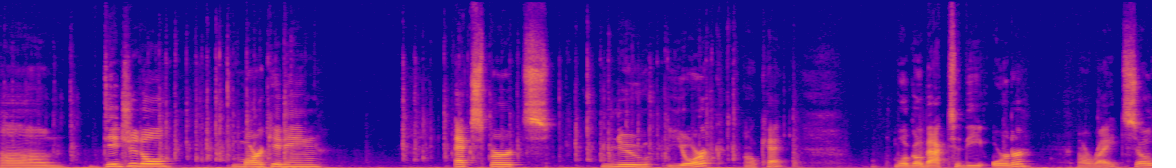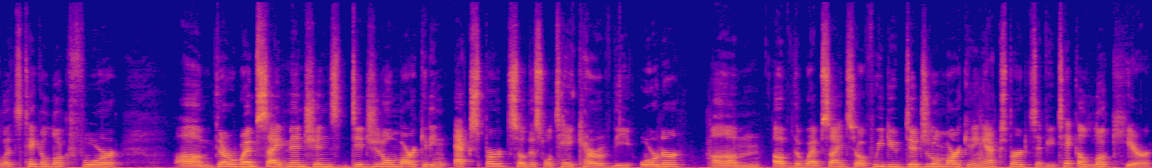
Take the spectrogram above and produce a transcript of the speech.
um, digital marketing experts New York. Okay. We'll go back to the order. All right. So let's take a look for um, their website mentions digital marketing expert, so this will take care of the order um, of the website. So if we do digital marketing experts, if you take a look here,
